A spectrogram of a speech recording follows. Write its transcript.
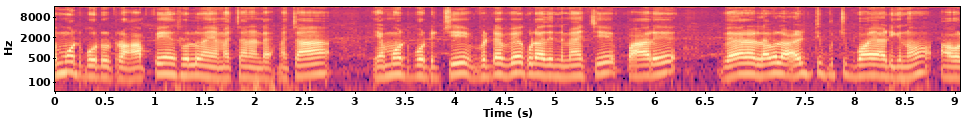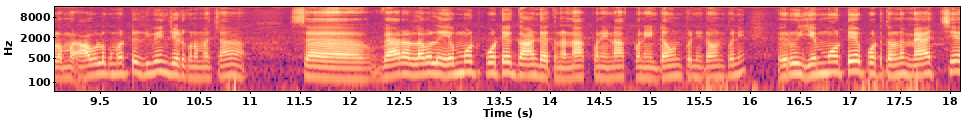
எமௌண்ட் போட்டு விட்ருவோம் அப்பயே சொல்லுவேன் என் மச்சான்ட மச்சான் எமௌண்ட் போட்டுச்சு விடவே கூடாது இந்த மேட்ச்சு பாரு வேறு லெவலில் அழுத்தி பிடிச்சி பாய் அடிக்கணும் அவளை ம அவளுக்கு மட்டும் ரிவெஞ்ச் எடுக்கணும் மச்சான். ச வேறு லெவலில் எமோட் போட்டே காண்டு ஏற்றணும் நாக் பண்ணி நாக் பண்ணி டவுன் பண்ணி டவுன் பண்ணி வெறும் எமோட்டே போட்டு தரணும். மேட்ச்சே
